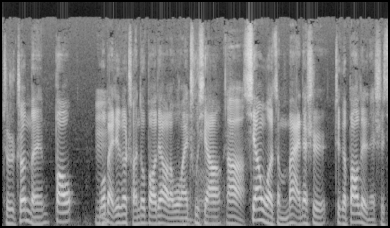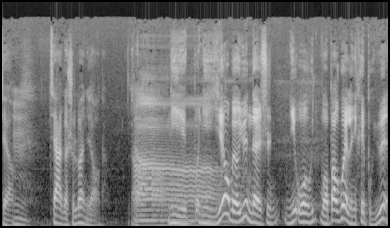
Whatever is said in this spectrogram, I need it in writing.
就是专门包，嗯。我把这个船都包掉了，往外出箱，啊。箱我怎么卖那是这个包的人的事情，嗯。价格是乱交的。啊。你不你要不要运的是你我我报贵了，你可以不运，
